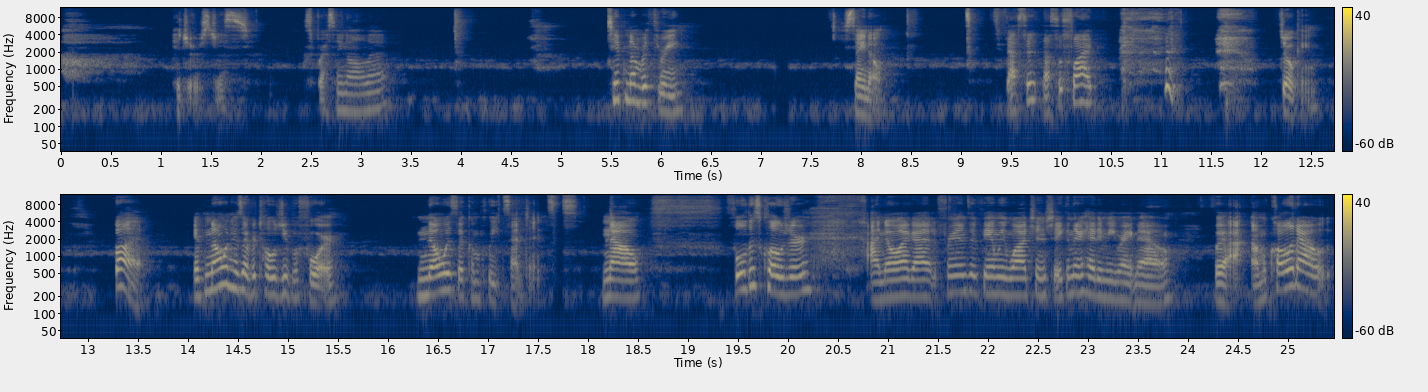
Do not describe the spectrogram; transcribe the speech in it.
Pictures just expressing all that. Tip number three, say no. That's it, that's a slide. Joking. But if no one has ever told you before, no is a complete sentence. Now, full disclosure, I know I got friends and family watching, shaking their head at me right now but I, I'm gonna call it out.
